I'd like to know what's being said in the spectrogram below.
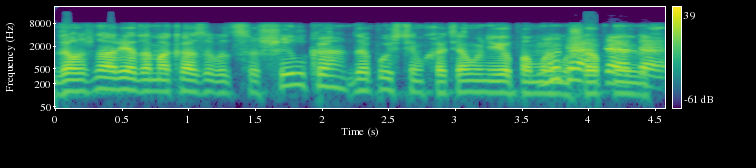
должна рядом оказываться шилка, допустим, хотя у нее, по-моему, ну, да, шрапнель да,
